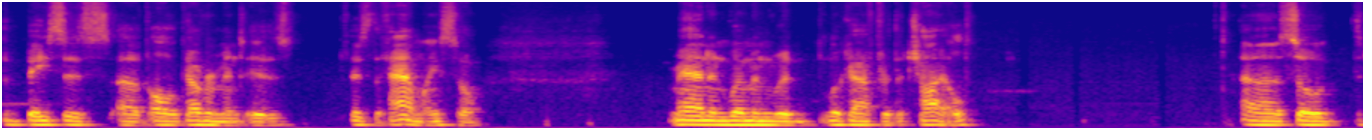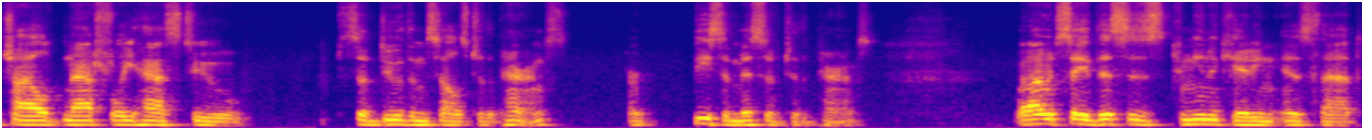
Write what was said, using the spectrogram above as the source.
the basis of all government is is the family. So man and women would look after the child. Uh, so the child naturally has to subdue themselves to the parents or be submissive to the parents. What I would say this is communicating is that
